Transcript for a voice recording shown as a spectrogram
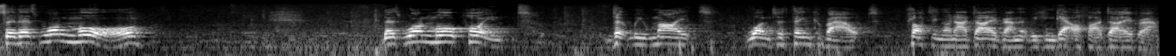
So there's one more. There's one more point that we might want to think about plotting on our diagram that we can get off our diagram.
